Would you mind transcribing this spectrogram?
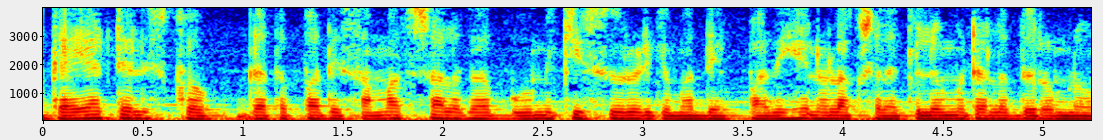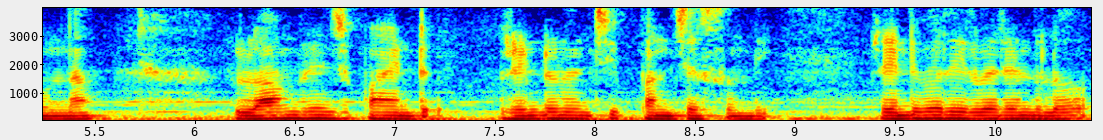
గయా టెలిస్కోప్ గత పది సంవత్సరాలుగా భూమికి సూర్యుడికి మధ్య పదిహేను లక్షల కిలోమీటర్ల దూరంలో ఉన్న లాంగ్ రేంజ్ పాయింట్ రెండు నుంచి పనిచేస్తుంది. రెండు వేల ఇరవై రెండులో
